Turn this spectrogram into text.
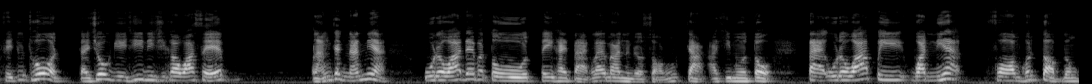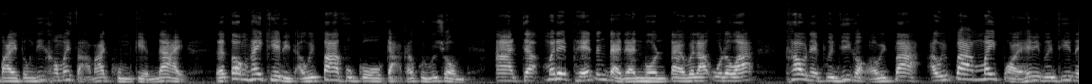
เสียจุดโทษ แต่โชคดีที่นิชิคาวะเซฟ หลังจากนั้นเนี่ยอุระวะได้ประตูตีไข่แตกไล่มา1ต่อ2จากอากิโมโตะแต่อุระวะปีวันเนี้ยฟอร์มเขาตอบลงไปตรงที่เขาไม่สามารถคุมเกมได้ และต้องให้เครดิตอวิป้าฟูโกโอกะครับคุณผู้ชม อาจจะไม่ได้เพสตั้งแต่แดนบน แต่เวลาอุระวะเข้าในพื้นที่ของอวิป้าอวิปป้าไม่ปล่อยให้มีพื้นที่ใน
